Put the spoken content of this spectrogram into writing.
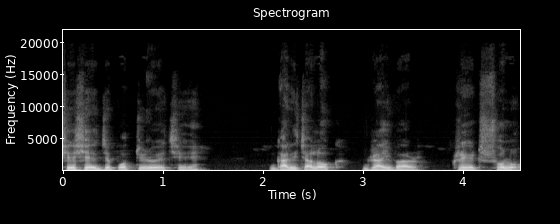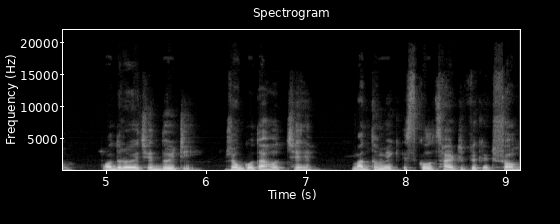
শেষে যে পদটি রয়েছে, গাড়ি চালক, ড্রাইভার গ্রেড ষোলো। পদ রয়েছে দুইটি। যোগ্যতা হচ্ছে মাধ্যমিক স্কুল সার্টিফিকেট সহ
